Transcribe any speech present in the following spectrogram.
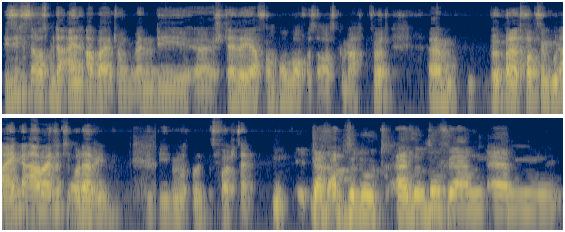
wie sieht es aus mit der Einarbeitung, wenn die äh, Stelle ja vom Homeoffice aus gemacht wird? Ähm, wird man da trotzdem gut eingearbeitet oder wie, wie, wie, muss man sich das vorstellen? Das absolut. Also insofern, ähm,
